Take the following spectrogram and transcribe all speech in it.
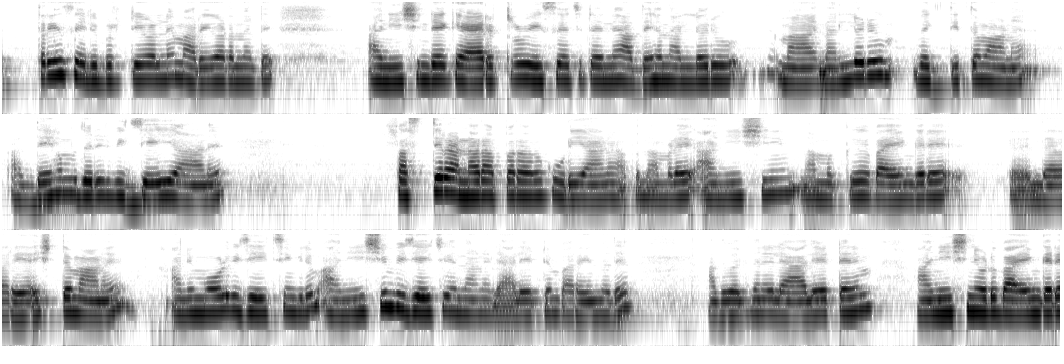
എത്രയും സെലിബ്രിറ്റികളെ മറികടന്നിട്ട് അനീഷിന്റെ ക്യാരക്ടർ ബേസ് വെച്ചിട്ട് തന്നെ അദ്ദേഹം നല്ലൊരു നല്ലൊരു വ്യക്തിത്വമാണ്. അദ്ദേഹം ഇതൊരു വിജയിയാണ്. ഫസ്റ്റ് റണ്ണർ അപ്പറർ കൂടിയാണ്. അപ്പോൾ നമ്മുടെ അനീഷിനും നമുക്ക് ഭയങ്കര എന്താ പറയുക ഇഷ്ടമാണ്. അനുമോൾ വിജയിച്ചെങ്കിലും അനീഷും വിജയിച്ചു എന്നാണ് ലാലേട്ടൻ പറയുന്നത്. അതുപോലെ തന്നെ ലാലേട്ടനും അനീഷിനോട് ഭയങ്കര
